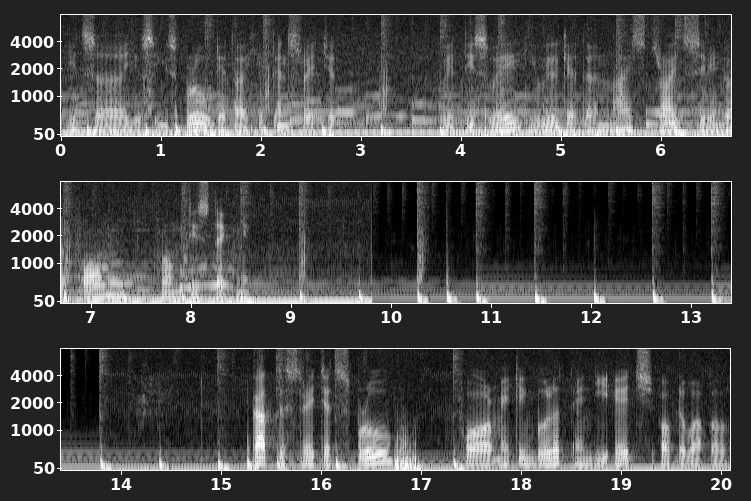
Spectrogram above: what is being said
It's uh, using sprue that I hit and stretched. With this way, you will get a nice straight cylinder form from this technique. Cut the stretched sprue for making bullet and the edge of the buckle.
